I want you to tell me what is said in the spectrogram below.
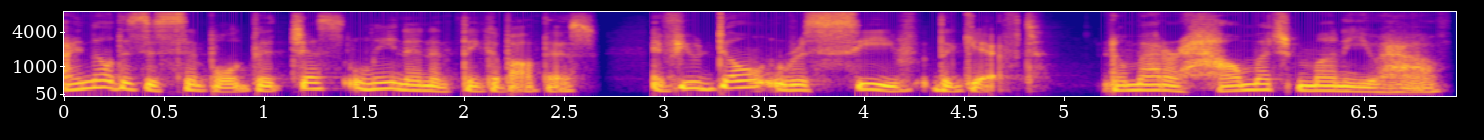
I know this is simple, but just lean in and think about this. If you don't receive the gift, no matter how much money you have,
